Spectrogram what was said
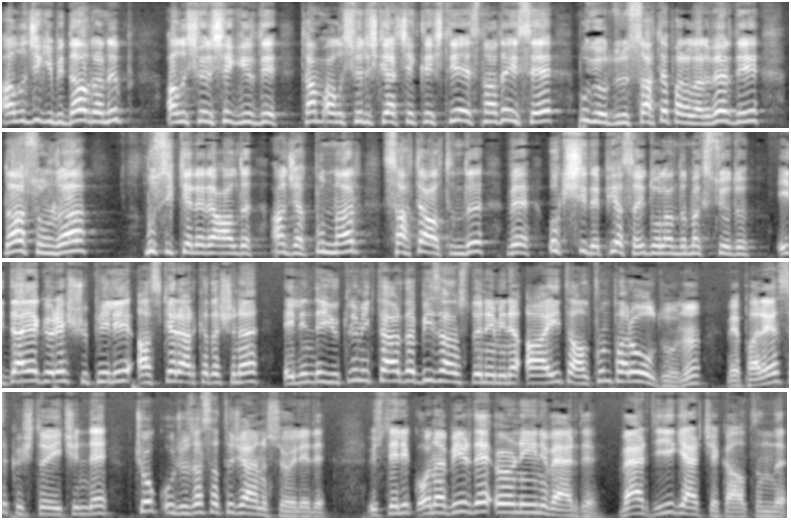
alıcı gibi davranıp alışverişe girdi. Tam alışveriş gerçekleştiği esnada ise bu gördüğünüz sahte paraları verdi. Daha sonra bu sikkeleri aldı. Ancak bunlar sahte altındı ve o kişi de piyasayı dolandırmak istiyordu. İddiaya göre şüpheli asker arkadaşına elinde yüklü miktarda Bizans dönemine ait altın para olduğunu ve paraya sıkıştığı için de çok ucuza satacağını söyledi. Üstelik ona bir de örneğini verdi. Verdiği gerçek altındı.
